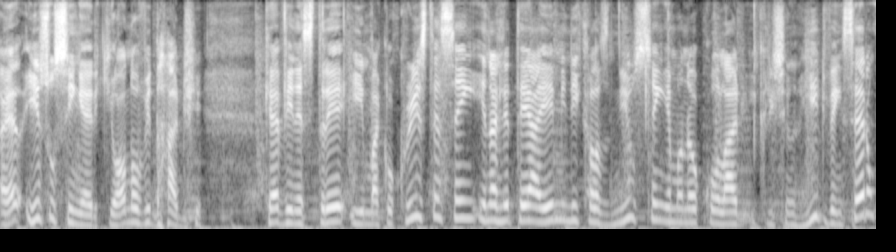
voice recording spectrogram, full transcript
É, isso sim, Eric, ó, novidade. Kevin Estre e Michael Christensen. E na GTA M, Nicholas Nielsen, Emmanuel Collard e Christian Reed venceram.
